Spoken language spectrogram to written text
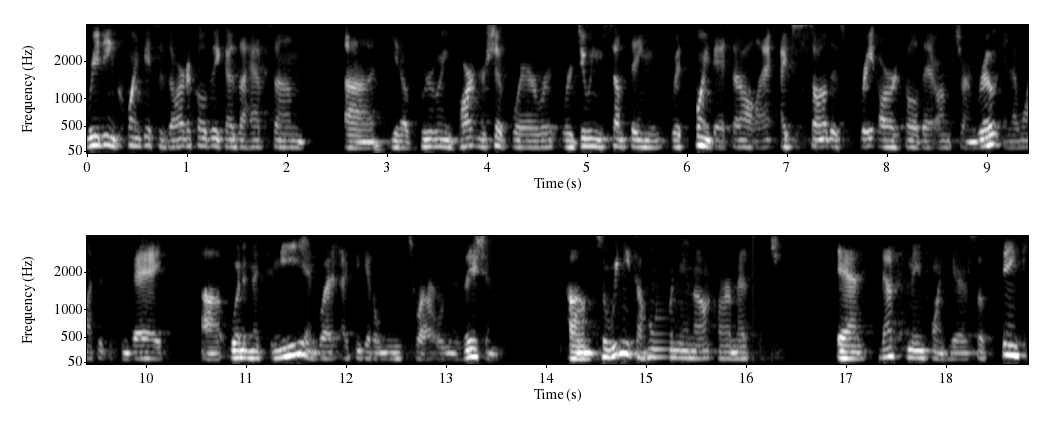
reading Coinbase's article because I have some, uh, you know, brewing partnership where we're, we're doing something with Coinbase at all. I, I, just saw this great article that Armstrong wrote, and I wanted to convey uh, what it meant to me and what I think it'll mean to our organization. Um, so we need to hone in on our message. And that's the main point here. So think,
